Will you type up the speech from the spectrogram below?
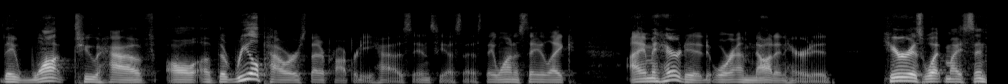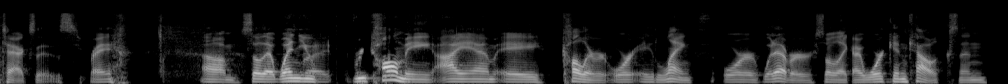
they want to have all of the real powers that a property has in CSS. They want to say, like, I am inherited or I'm not inherited. Here is what my syntax is, right? Um, so that when you right. recall me, I am a color or a length or whatever. So like I work in calcs and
